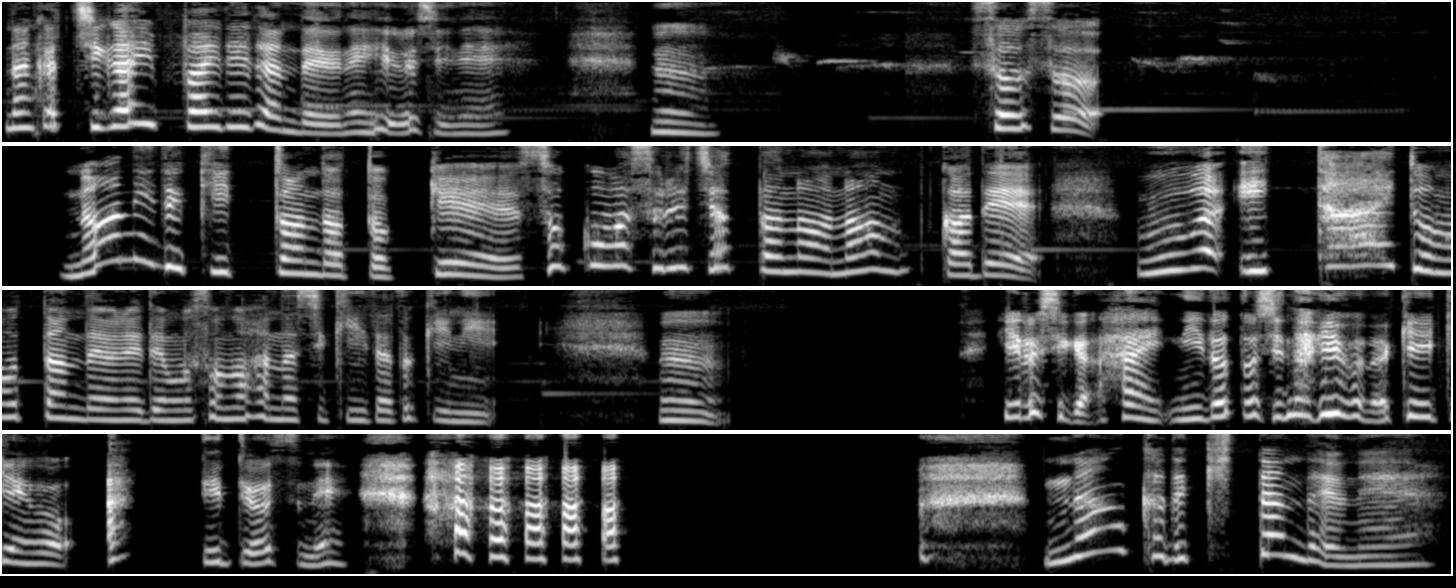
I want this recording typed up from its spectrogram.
なんか血がいっぱい出たんだよね、ひろしね。うん。そうそう。何で切ったんだったっけ？そこ忘れちゃったな。なんかで、うわ、痛いと思ったんだよね。でもその話聞いたときに。うん。ヒロシが、はい、二度としないような経験を、あって言ってますね。なんかで切ったんだよね。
